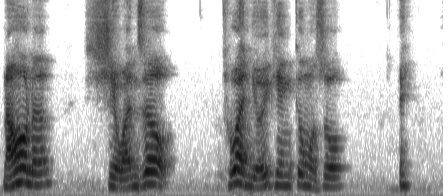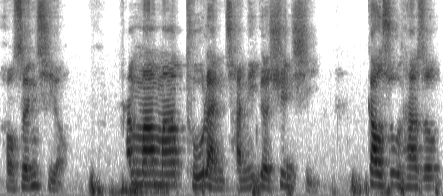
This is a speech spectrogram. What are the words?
然后呢，写完之后，突然有一天跟我说，哎，好神奇哦，他妈妈突然传一个讯息，告诉他说，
